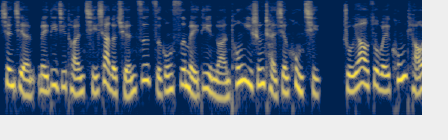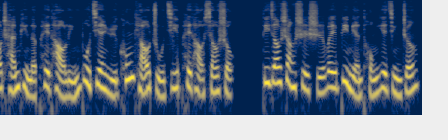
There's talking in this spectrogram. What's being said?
先前，美的集团旗下的全资子公司美的暖通一生产线控气，主要作为空调产品的配套零部件与空调主机配套销售。低交上市时，为避免同业竞争，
